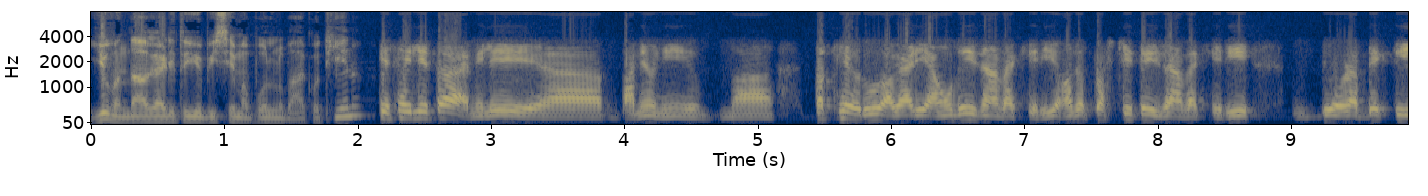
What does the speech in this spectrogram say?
योभन्दा अगाडि त यो विषयमा बोल्नु भएको थिएन। त्यसैले त हामीले भन्यौँ नि तथ्यहरू अगाडि आउँदै जाँदाखेरि अझ प्रष्टितै जाँदाखेरि एउटा व्यक्ति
